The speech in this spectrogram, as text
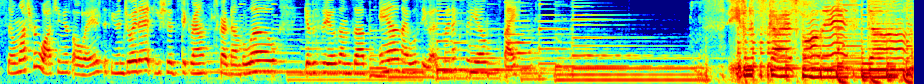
so much for watching as always. If you enjoyed it, you should stick around, subscribe down below, give this video a thumbs up, and I will see you guys in my next video. Bye. Even if the sky is falling down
